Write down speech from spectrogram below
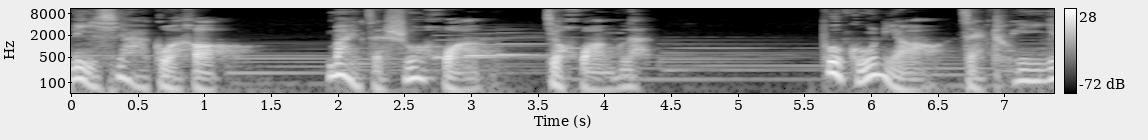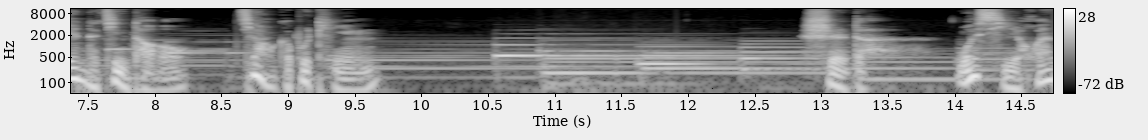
立夏过后，麦子说黄就黄了。布谷鸟在炊烟的尽头叫个不停。是的，我喜欢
